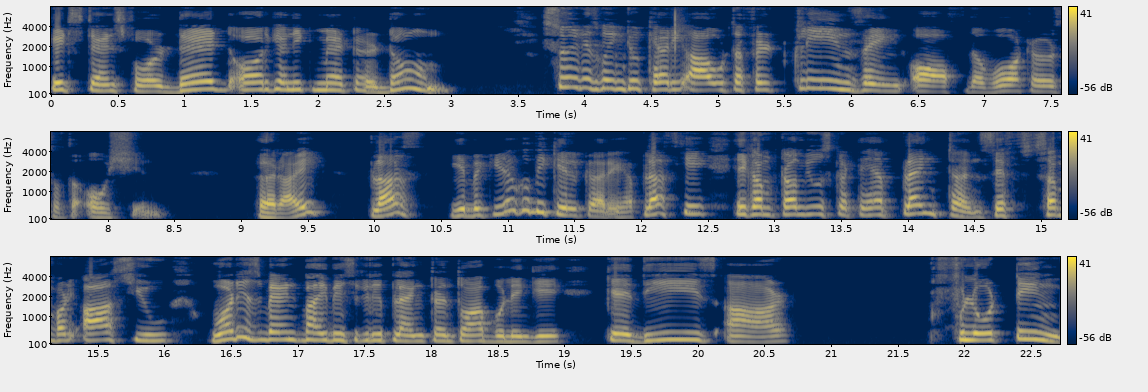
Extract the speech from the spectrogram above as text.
it stand for dead organic matter DOM so it is going to carry out the filtering cleansing of the waters of the ocean Alright? Plus ये बैक्टीरिया को भी किल कर रहे हैं। प्लस ये एक हम टर्म यूज़ करते हैं plankton if somebody ask you what is meant by basically plankton तो आप बोलेंगे कि these are floating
